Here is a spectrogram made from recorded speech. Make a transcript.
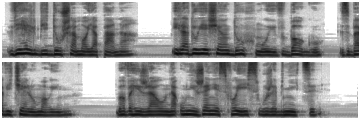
Wielbi dusza moja Pana i raduje się duch mój w Bogu, Zbawicielu moim, bo wejrzał na uniżenie swojej służebnicy.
